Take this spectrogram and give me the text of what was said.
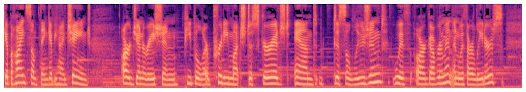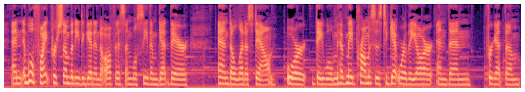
get behind something, get behind change. Our generation, people are pretty much discouraged and disillusioned with our government and with our leaders and we'll fight for somebody to get into office and we'll see them get there and they'll let us down or they will have made promises to get where they are and then forget them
